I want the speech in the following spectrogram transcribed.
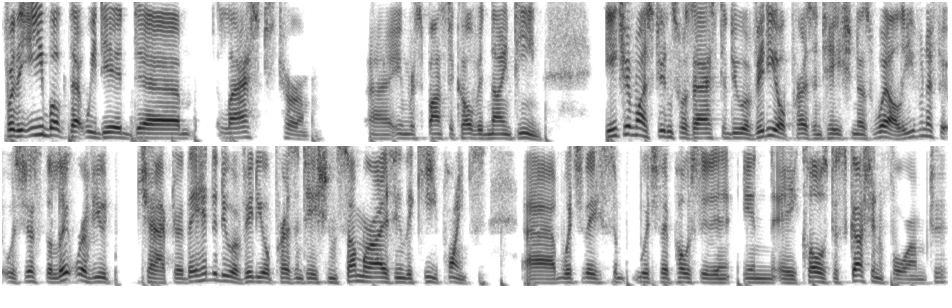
For the ebook that we did um, last term uh, in response to COVID 19, each of my students was asked to do a video presentation as well. Even if it was just the lit review chapter, they had to do a video presentation summarizing the key points, uh, which they which they posted in, in, a closed discussion forum to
